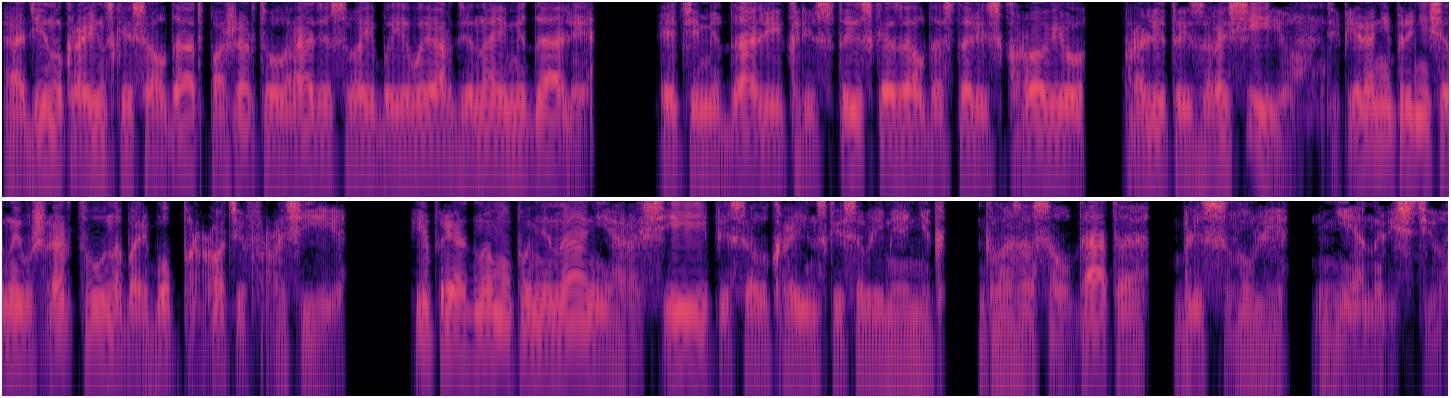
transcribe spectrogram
Один украинский солдат пожертвовал ради свои боевые ордена и медали. Эти медали и кресты, сказал, достались кровью, пролитой за Россию. Теперь они принесены в жертву на борьбу против России. И при одном упоминании о России, писал украинский современник, глаза солдата блеснули ненавистью.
